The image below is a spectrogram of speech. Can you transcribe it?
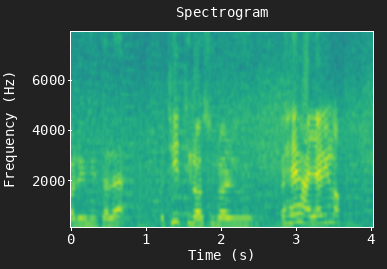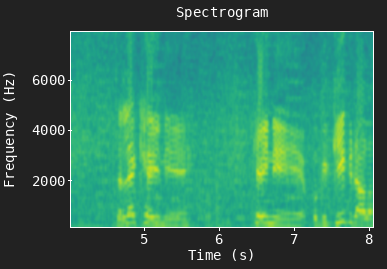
lah pau ni awak tiada ada log ada pakai nyata ke mau tadi. Tao ngứa vậy nó có gì đi to Al cover bag nya. Ya. Ya pala. Eh ya. Có là có là le su la pa do do da do do da. ย่านั่นแหละก่อนแล้วเลยย่าเห็นนี่แกย่าเนี่ยก่อนว่าอะไร Ya cosa ne todo valía. Ta que ko bien luli. No, pero sí. Pero sí. De olía. ใส่ตัวนั้นทิ้งจ้ะ Che ti che. ให้วันเห็น Ta lo ri mu du ba. Pa he lo ri ta no mi pa he. Pa he ki lo ri, pa he ki lo ri hi ta la. Pa ti ti lo su lo ri. Pa he ha ya ri lo. Ta la ke ni. Ke ni pa ke ki ka la.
